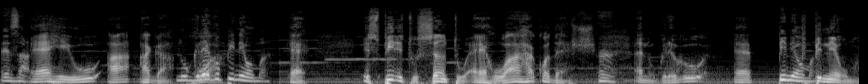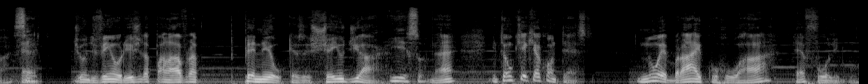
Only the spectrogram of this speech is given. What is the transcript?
Exato. R-U-A-H. No grego, pneuma. É. Espírito Santo é Ruá Hakodesh. Ah. É, no grego é pneuma. Pneuma. É, de onde vem a origem da palavra pneu, quer dizer, cheio de ar. Isso. Né? Então o que, que acontece? No hebraico, Ruá é fôlego.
